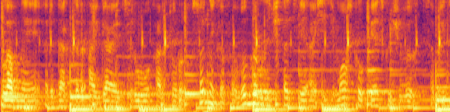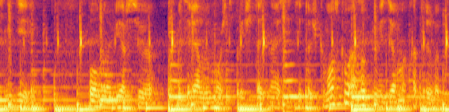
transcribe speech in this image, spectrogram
Главный редактор iGuides.ru Артур Сотников выбрал для читателей ICT Moscow 5 ключевых событий недели. Полную версию материала вы можете прочитать на ict.moscow, а мы приведем отрывок.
